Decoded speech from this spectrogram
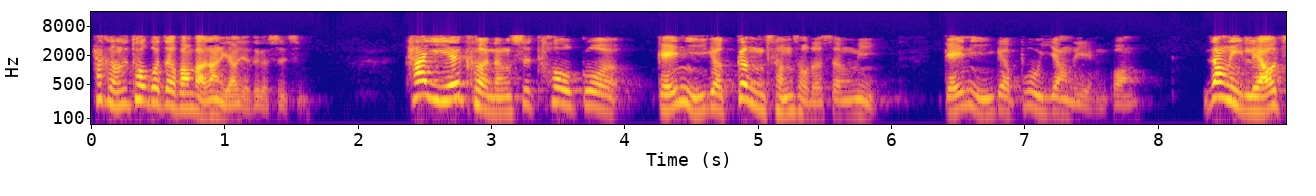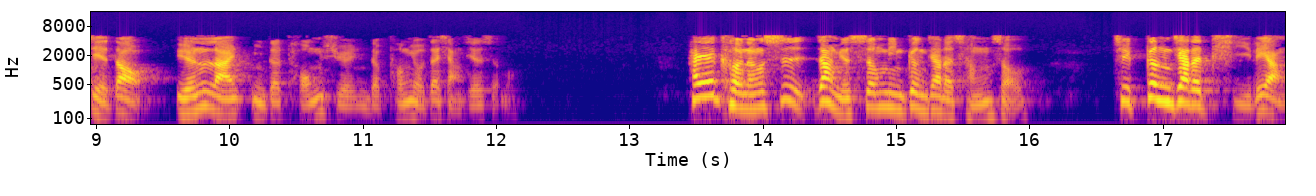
他可能是透过这个方法让你了解这个事情，他也可能是透过给你一个更成熟的生命，给你一个不一样的眼光，让你了解到原来你的同学、你的朋友在想些什么。他也可能是让你的生命更加的成熟，去更加的体谅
